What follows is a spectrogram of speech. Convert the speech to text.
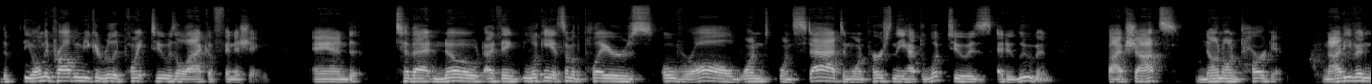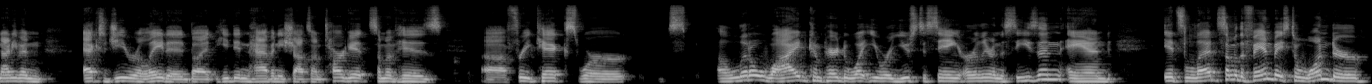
the, the only problem you could really point to is a lack of finishing. And to that note, I think looking at some of the players overall, one one stat and one person that you have to look to is Edu Löwen. Five shots, none on target. Not even not even XG related, but he didn't have any shots on target. Some of his uh, free kicks were a little wide compared to what you were used to seeing earlier in the season, and it's led some of the fan base to wonder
